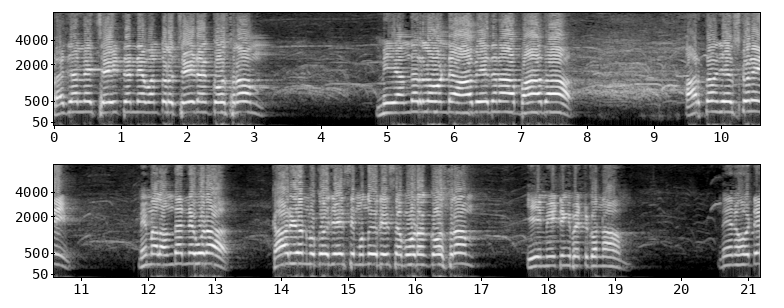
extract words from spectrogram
ప్రజల్ని చైతన్యవంతులు చేయడం కోసం మీ అందరిలో ఉండే ఆవేదన బాధ అర్థం చేసుకొని మిమ్మల్ని అందరినీ కూడా కార్యోన్ముఖం చేసి ముందుకు తీసుకుపోవడం కోసం ఈ మీటింగ్ పెట్టుకున్నాం. నేను ఒకటే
